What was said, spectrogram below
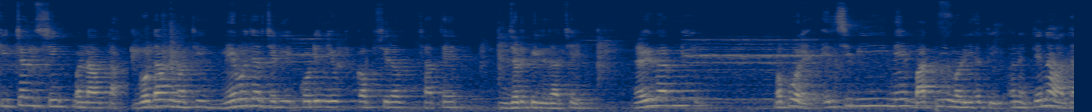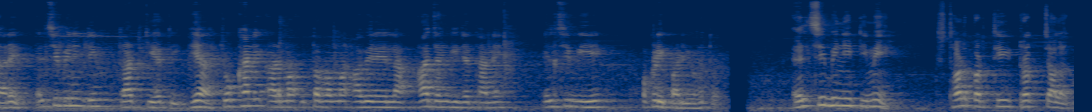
કિચન સિંક બનાવતા ગોડાઉનમાંથી નેવ હજાર જેટલી કોડિનયુક્ત કપ સિરપ સાથે ઝડપી લીધા છે. રવિવારની બપોરે એલસીબીને બાતમી મળી હતી અને તેના આધારે એલસીબીની ટીમ ત્રાટકી હતી. જ્યાં ચોખાની આડમાં ઉતારવામાં આવી રહેલા આ જંગી જથ્થાને એલસીબીએ પકડી પાડ્યો હતો. એલસીબીની ટીમે સ્થળ પરથી ટ્રક ચાલક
